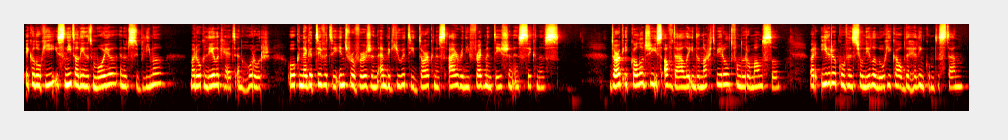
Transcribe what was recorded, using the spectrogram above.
Ecologie is niet alleen het mooie en het sublieme, maar ook lelijkheid en horror, ook negativity, introversion, ambiguity, darkness, irony, fragmentation en sickness. Dark ecology is afdalen in de nachtwereld van de romance, waar iedere conventionele logica op de helling komt te staan.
